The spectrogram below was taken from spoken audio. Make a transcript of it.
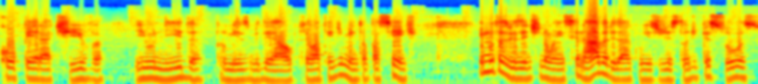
cooperativa e unida para o mesmo ideal, que é o atendimento ao paciente. E muitas vezes a gente não é ensinado a lidar com isso, gestão de pessoas.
